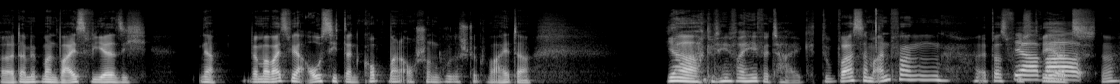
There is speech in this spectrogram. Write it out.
äh, damit man weiß, wie er sich, ja, wenn man weiß, wie er aussieht, dann kommt man auch schon ein gutes Stück weiter. Ja, glutenfreier Hefeteig. Du warst am Anfang etwas frustriert. Ja, war, ne?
